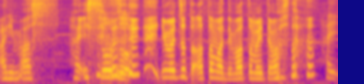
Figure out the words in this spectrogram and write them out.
あります。はい。すいどうぞ。ません。今ちょっと頭でまとめてました。はい。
